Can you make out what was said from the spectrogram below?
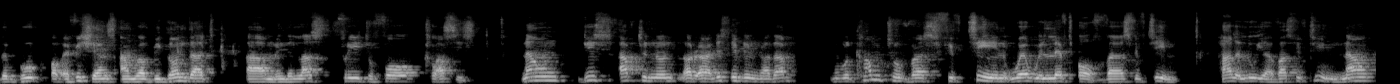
the book of Ephesians, and we've begun that um, in the last three to four classes. Now, this afternoon, or uh, this evening rather, we will come to verse 15 where we left off. Verse 15. Hallelujah. Verse 15. Now,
